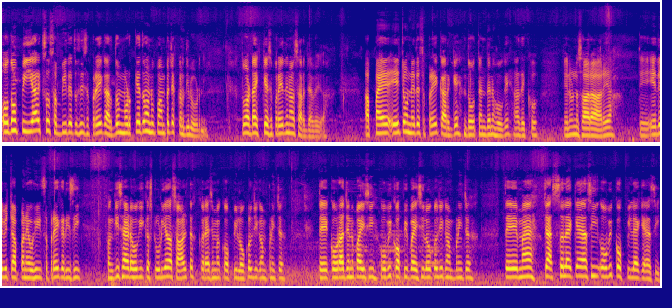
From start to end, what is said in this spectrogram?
ਉਦੋਂ PR 126 ਤੇ ਤੁਸੀਂ ਸਪਰੇਅ ਕਰ ਦਿਓ ਮੁੜ ਕੇ ਤੁਹਾਨੂੰ ਪੰਪ ਚੱਕਣ ਦੀ ਲੋੜ ਨਹੀਂ। ਤੁਹਾਡਾ ਇੱਕੇ ਸਪਰੇਅ ਦੇ ਨਾਲ ਸਰ ਜਾਵੇਗਾ। ਆਪਾਂ ਇਹ ਇਹ ਝੋਨੇ ਤੇ ਸਪਰੇਅ ਕਰ ਗਏ 2-3 ਦਿਨ ਹੋ ਗਏ। ਆ ਦੇਖੋ, ਇਹਨੂੰ ਨਸਾਰਾ ਆ ਰਿਹਾ ਤੇ ਇਹਦੇ ਵਿੱਚ ਆਪਾਂ ਨੇ ਉਹੀ ਸਪਰੇਅ ਕਰੀ ਸੀ। ਫੰਗੀਸਾਈਡ ਹੋ ਗਈ ਕਸਟੂਡੀਆ ਦਾ ਸਾਲਟ ਕਰਿਆ ਸੀ ਮੈਂ ਕਾਪੀ ਲੋਕਲ ਜੀ ਕੰਪਨੀ 'ਚ ਤੇ ਕੋਰਾਜਨ ਪਾਈ ਸੀ, ਉਹ ਵੀ ਕਾਪੀ ਪਾਈ ਸੀ ਲੋਕਲ ਜੀ ਕੰਪਨੀ 'ਚ ਤੇ ਮੈਂ ਚੈਸ ਲੈ ਕੇ ਆਇਆ ਸੀ, ਉਹ ਵੀ ਕਾਪੀ ਲੈ ਕੇ ਆਇਆ ਸੀ।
